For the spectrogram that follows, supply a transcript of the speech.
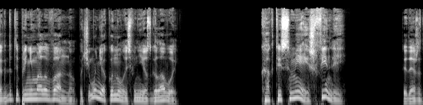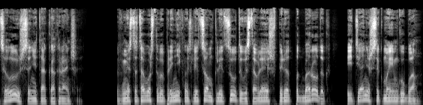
Когда ты принимала ванну, почему не окунулась в нее с головой? Как ты смеешь, Финлей? Ты даже целуешься не так, как раньше. Вместо того, чтобы приникнуть лицом к лицу, ты выставляешь вперед подбородок и тянешься к моим губам.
